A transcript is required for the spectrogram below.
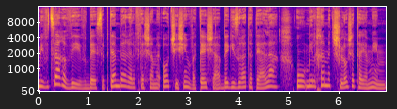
מבצע רביב בספטמבר 1969 בגזרת התעלה הוא מלחמת שלושת הימים,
